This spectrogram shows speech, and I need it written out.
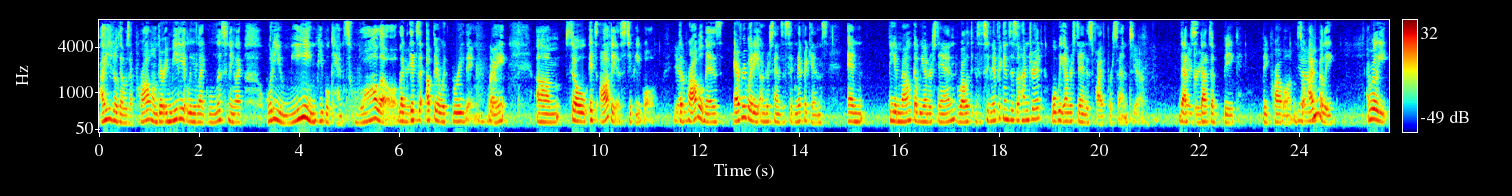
I didn't know that was a problem. They're immediately like listening, like, what do you mean people can't swallow? Like, right. it's up there with breathing, right? Yeah. Um, so it's obvious to people. Yeah. The problem is everybody understands the significance, and the amount that we understand relative significance is 100 what we understand is 5% yeah That's that's a big, big problem. So I'm really, I'm really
